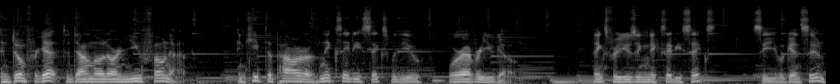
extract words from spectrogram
And don't forget to download our new phone app and keep the power of Nix86 with you wherever you go. Thanks for using Nix86. See you again soon.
